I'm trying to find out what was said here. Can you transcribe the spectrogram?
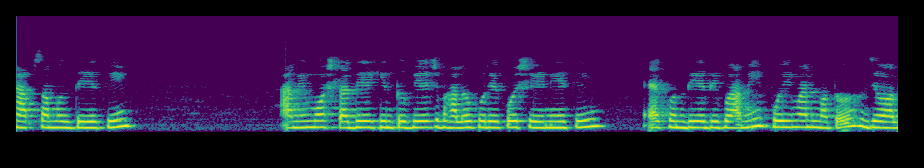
হাফ চামচ দিয়েছি। আমি মশলা দিয়ে কিন্তু বেশ ভালো করে কষিয়ে নিয়েছি। এখন দিয়ে দিব আমি পরিমাণ মতো জল।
